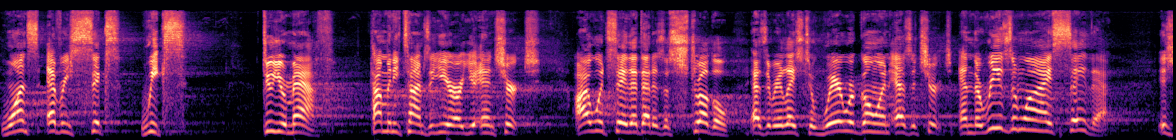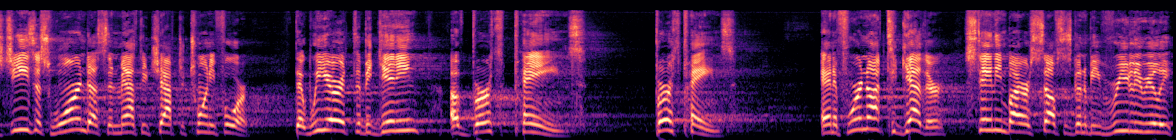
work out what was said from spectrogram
once every six weeks? Do your math. How many times a year are you in church? I would say that that is a struggle as it relates to where we're going as a church. And the reason why I say that is Jesus warned us in Matthew chapter 24 that we are at the beginning of birth pains. Birth pains. And if we're not together, standing by ourselves is going to be really, really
